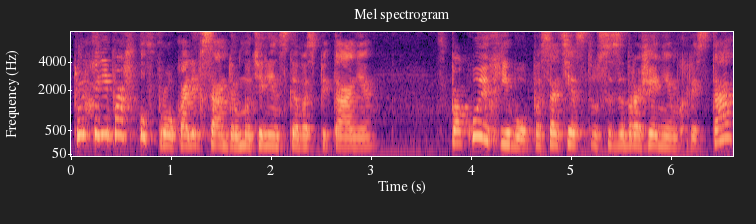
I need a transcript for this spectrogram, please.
Только не пошло впрок Александру материнское воспитание. В покоях его, по соседству с изображением Христа,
